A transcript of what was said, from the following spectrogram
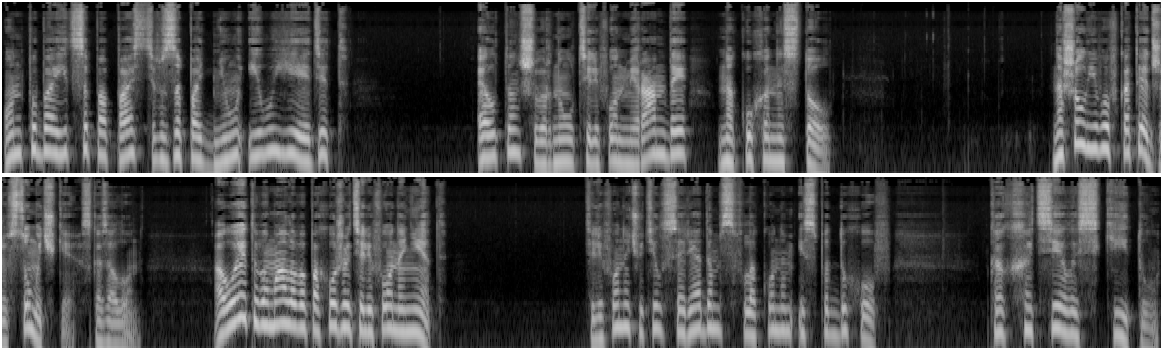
он побоится попасть в западню и уедет. Элтон швырнул телефон Миранды на кухонный стол. «Нашел его в коттедже, в сумочке», — сказал он. А у этого малого, похоже, телефона нет. Телефон очутился рядом с флаконом из-под духов. Как хотелось Киту,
